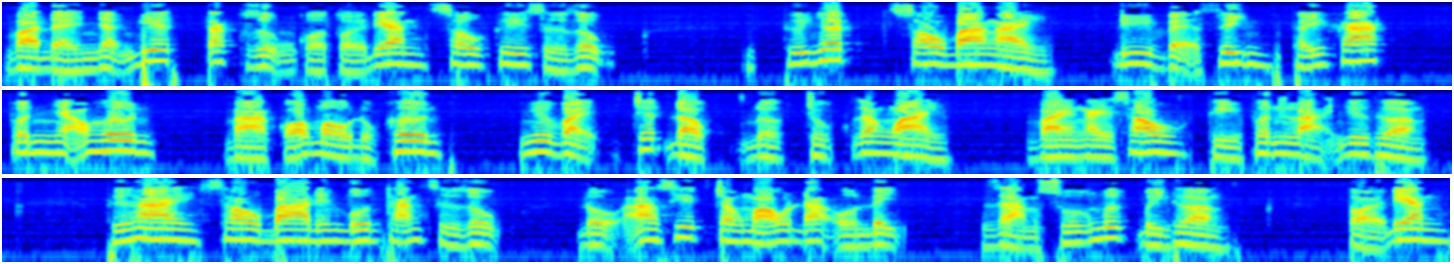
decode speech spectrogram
Và để nhận biết tác dụng của tỏi đen sau khi sử dụng. Thứ nhất, sau 3 ngày, đi vệ sinh thấy khác, phân nhão hơn và có màu đục hơn. Như vậy, chất độc được trục ra ngoài, vài ngày sau thì phân lại như thường. Thứ hai, sau 3 đến 4 tháng sử dụng, độ axit trong máu đã ổn định, giảm xuống mức bình thường. Tỏi đen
